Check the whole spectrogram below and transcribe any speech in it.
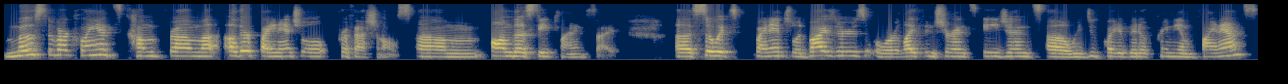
most of our clients come from other financial professionals um, on the estate planning side. Uh, so it's financial advisors or life insurance agents. Uh, we do quite a bit of premium finance,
